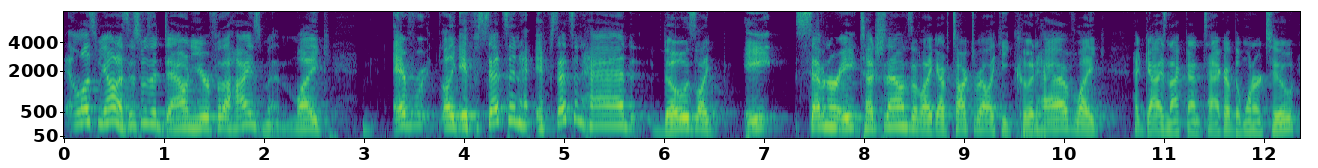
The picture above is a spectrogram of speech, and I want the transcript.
and let's be honest, this was a down year for the Heisman. Like every like if Stetson if Stetson had those like eight seven or eight touchdowns that like I've talked about, like he could have like had guys not gotten tackled the one or two,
